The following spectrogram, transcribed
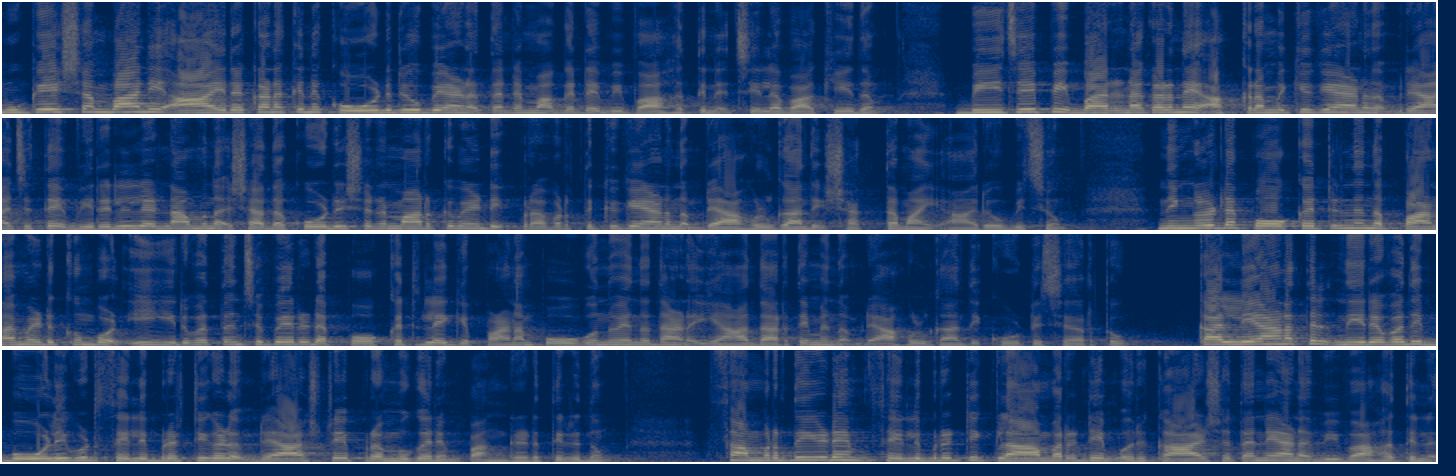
മുകേഷ് അംബാനി ആയിരക്കണക്കിന് കോടി രൂപയാണ് തന്റെ മകന്റെ വിവാഹത്തിന് ചിലവാക്കിയത്. ബി ജെ പി ഭരണഘടനയെ ആക്രമിക്കുകയാണെന്നും രാജ്യത്തെ വിരലിലെണ്ണാവുന്ന ശതകോടീശ്വരന്മാർക്ക് വേണ്ടി പ്രവർത്തിക്കുകയാണെന്നും രാഹുൽ ഗാന്ധി ശക്തമായി ആരോപിച്ചു. നിങ്ങളുടെ പോക്കറ്റിൽ നിന്ന് പണം എടുക്കുമ്പോൾ ഈ ഇരുപത്തഞ്ച് പേരുടെ പോക്കറ്റിലേക്ക് പണം പോകുന്നു എന്നതാണ് യാഥാർത്ഥ്യമെന്നും രാഹുൽ ഗാന്ധി കൂട്ടിച്ചേർത്തു. കല്യാണത്തിൽ നിരവധി ബോളിവുഡ് സെലിബ്രിറ്റികളും രാഷ്ട്രീയ പ്രമുഖരും പങ്കെടുത്തിരുന്നു. സമൃദ്ധിയുടെയും സെലിബ്രിറ്റി ഗ്ലാമറിന്റെയും ഒരു കാഴ്ച തന്നെയാണ് വിവാഹത്തിന്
